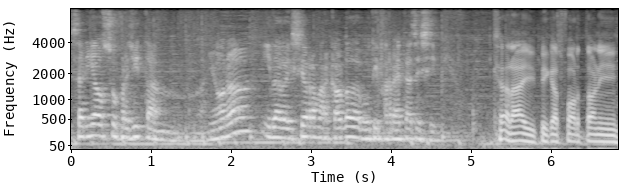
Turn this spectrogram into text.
seria el sofregit amb l'anyora i l'edició remarcable de botifarretes i sípia. Carai, piques fort, Toni.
